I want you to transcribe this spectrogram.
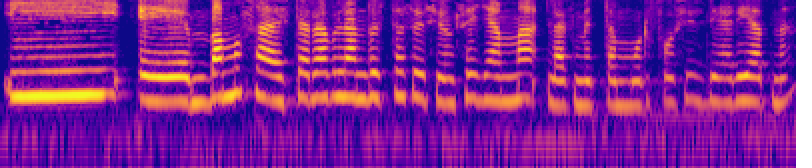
Y eh, vamos a estar hablando, esta sesión se llama Las Metamorfosis de Ariadna.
